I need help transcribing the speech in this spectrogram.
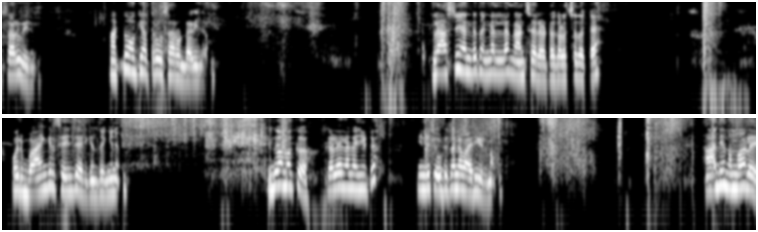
ഉസാറ് വരും. നട്ടു നോക്കി അത്ര ഉസാറുണ്ടാവില്ല. ലാസ്റ്റ് ഞാൻ എന്റെ തെങ്ങെല്ലാം കാണിച്ചു തരാം കേട്ടോ കിളച്ചതൊക്കെ. ഒരു ഭയങ്കര ചേഞ്ച് ആയിരിക്കും തെങ്ങിന്. ഇത് നമുക്ക് കിളയെല്ലാം കഴിഞ്ഞിട്ട് ഇതിന്റെ ചുവട്ടിൽ തന്നെ വാരിയിടണം ആദ്യം നമ്മളെ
